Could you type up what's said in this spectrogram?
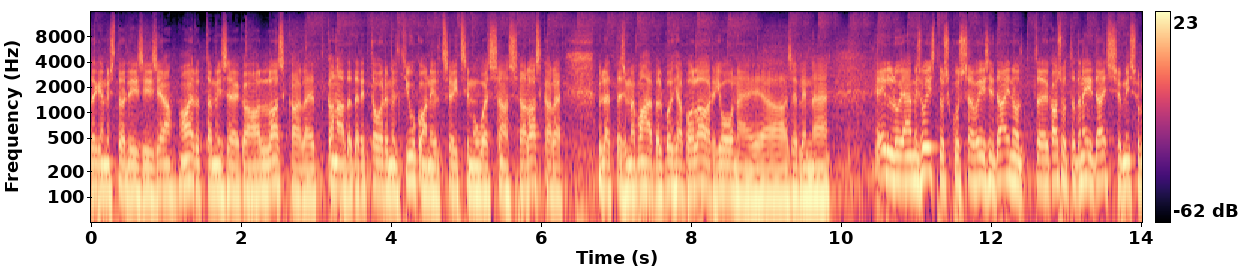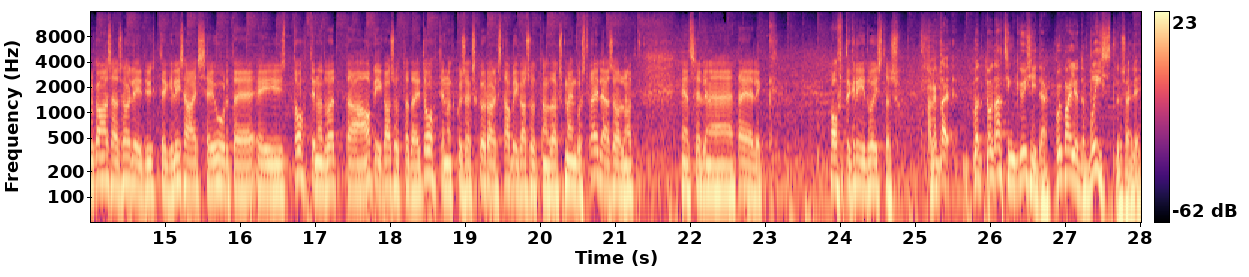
tegemist oli siis jah, aerutamisega Alaskale, et Kanada territooriumilt Yukonilt sõitsime USA-sse Alaskale. ületasime vahepeal põhja polaarjoone ja selline ellujäämisvõistlus, kus sa võisid ainult kasutada neid asju, mis sul kaasas olid, ühtegi lisaasja juurde ei tohtinud võtta, abi kasutada ei tohtinud, kui sa oleks kõrvalist abi kasutanud, oleks mängust väljas olnud. nii et selline täielik off the grid võistlus. aga ta, vot ma tahtsingi küsida, kui palju ta võistlus oli?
